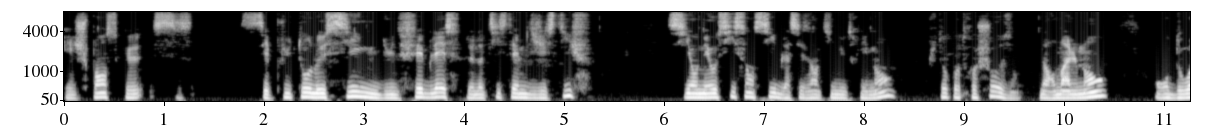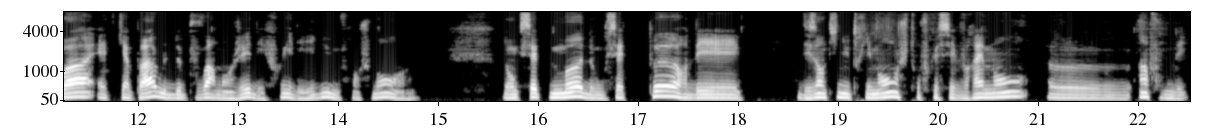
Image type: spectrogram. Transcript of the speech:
et je pense que c'est plutôt le signe d'une faiblesse de notre système digestif si on est aussi sensible à ces antinutriments plutôt qu'autre chose. Normalement, on doit être capable de pouvoir manger des fruits et des légumes, franchement. Donc cette mode ou cette peur des, antinutriments, je trouve que c'est vraiment euh, infondé.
